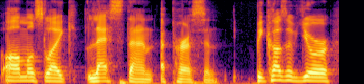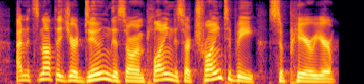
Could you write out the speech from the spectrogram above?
almost like less than a person because of your and it's not that you're doing this or implying this or trying to be superior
